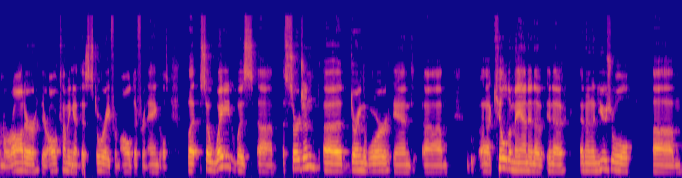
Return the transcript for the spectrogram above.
a marauder. They're all coming at this story from all different angles. But so Wade was uh, a surgeon uh, during the war and. Um, uh, killed a man in a in a in an unusual um,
